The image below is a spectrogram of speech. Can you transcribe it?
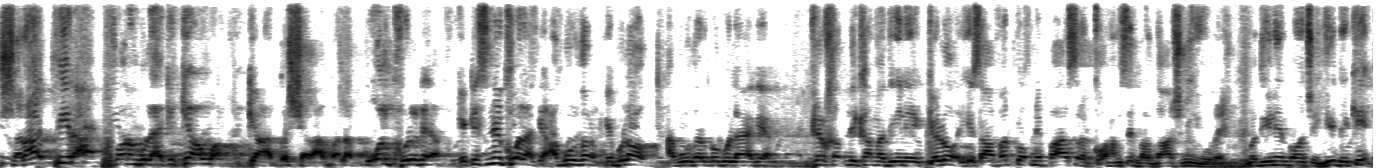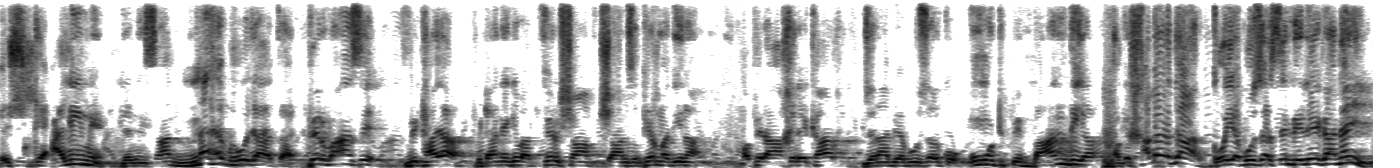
شراب پی رہا ہے۔ فوراً بلایا کہ کیا ہوا؟ کہ آپ کا شراب والا پول کھل گیا؟ کہ کس نے کھولا؟ کہ ابو ذر، کہ بلاؤ۔ ابو ذر کو بلایا گیا۔ پھر خط لکھا مدینے، کہ لو اس آفت کو اپنے پاس پاس رکھو، ہم سے برداشت نہیں ہو رہے۔ مدینے پہنچے۔ یہ دیکھیں، عشق علی میں جب انسان محب ہو جاتا ہے، پھر وہاں سے بٹھایا۔ بٹھانے کے بعد پھر شام شام سے پھر مدینہ۔ اور پھر آخر کار جناب ابو ذر کو اونٹ پہ باندھ دیا۔ اور کہ خبردار، کوئی ابو ذر سے ملے گا نہیں۔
